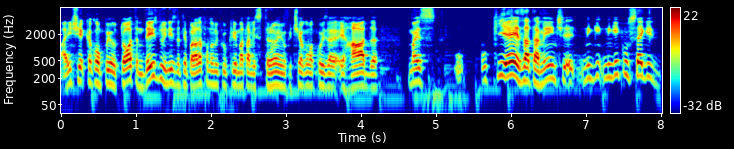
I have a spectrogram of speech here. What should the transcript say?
A gente que acompanha o Tottenham desde o início da temporada falando que o clima estava estranho, que tinha alguma coisa errada. Mas o, o que é exatamente, ninguém, ninguém consegue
